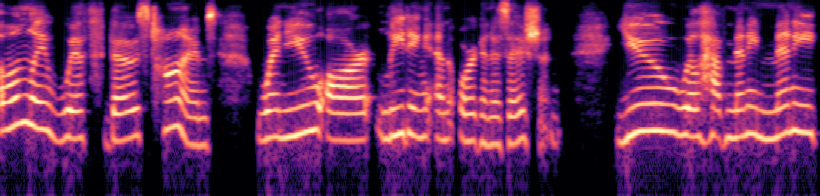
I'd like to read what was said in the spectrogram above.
only with those times when you are leading an organization. You will have many, many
